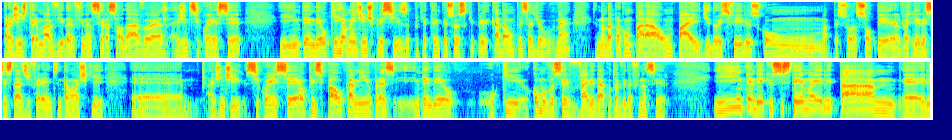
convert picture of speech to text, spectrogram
pra gente ter uma vida financeira saudável é a gente se conhecer e entender o que realmente a gente precisa, porque tem pessoas que cada um precisa de, né? Não dá pra comparar um pai de dois filhos com uma pessoa solteira, ele vai Sim. ter necessidades diferentes. Então eu acho que é, a gente se conhecer é o principal caminho para entender o, o que, como você vai lidar com a tua vida financeira e entender que o sistema ele tá, é, ele,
